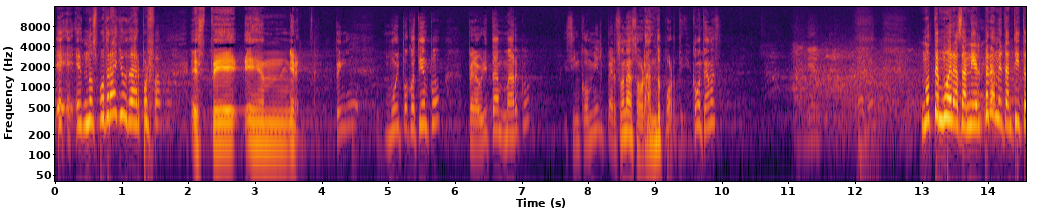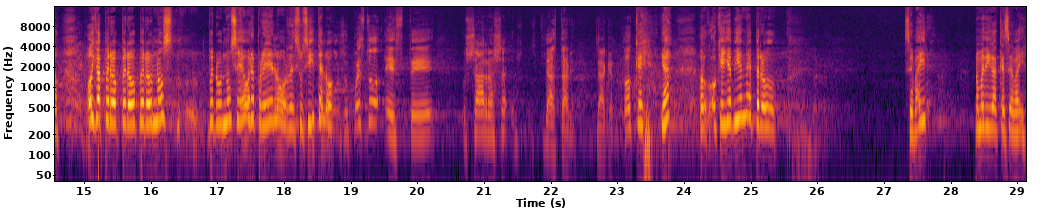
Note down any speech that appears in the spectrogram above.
eh, eh, ¿nos podrá ayudar, por favor? Este, eh, mire, tengo muy poco tiempo, pero ahorita marco cinco mil personas orando por ti. ¿Cómo te llamas? Daniel. No te mueras, Daniel. Espérame tantito. Oiga, pero, pero, pero no, pero no sé, ore por él o resucítelo. Por supuesto, este, ya está bien. Ya quedó. Ok, ya, ok, ya viene, pero ¿se va a ir? No me diga que se va a ir.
